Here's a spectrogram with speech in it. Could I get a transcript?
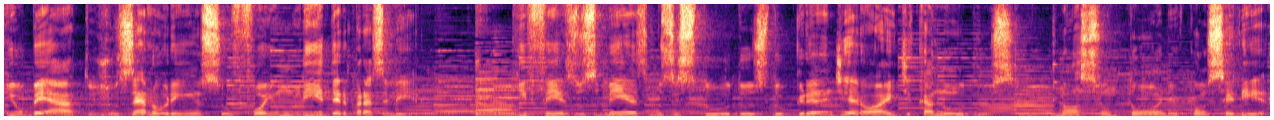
que o beato José Lourenço foi um líder brasileiro que fez os mesmos estudos do grande herói de Canudos, nosso Antônio Conselheiro.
